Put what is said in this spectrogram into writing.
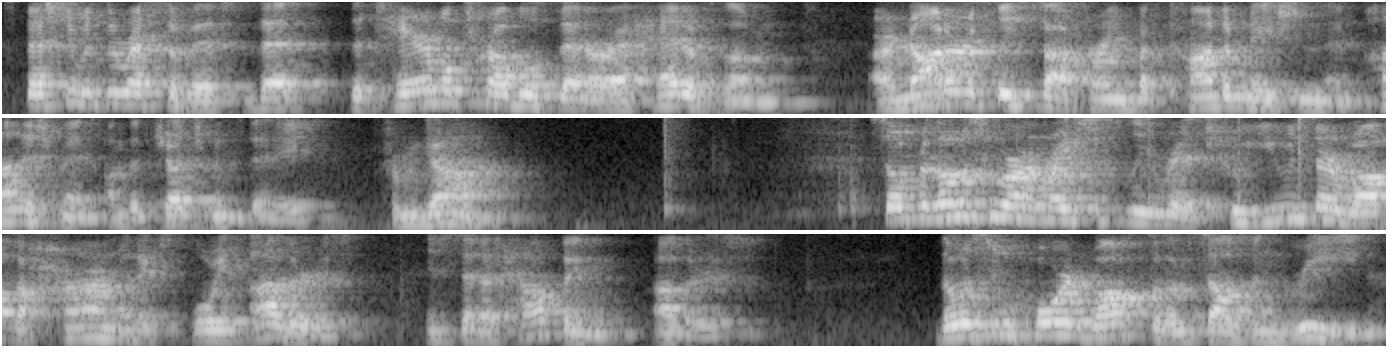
especially with the rest of it, that the terrible troubles that are ahead of them are not earthly suffering, but condemnation and punishment on the judgment day from God. So, for those who are unrighteously rich, who use their wealth to harm and exploit others, instead of helping others. Those who hoard wealth for themselves in greed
